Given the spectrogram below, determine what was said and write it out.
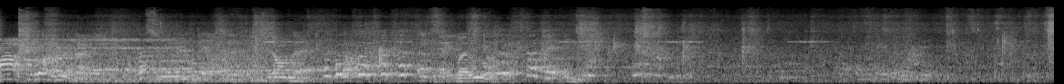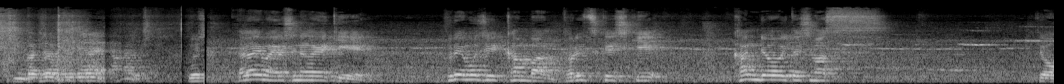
あそこはそまあいいよ昔はこれでねただいま吉永駅筆文字看板取り付け式完了いたします。今日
